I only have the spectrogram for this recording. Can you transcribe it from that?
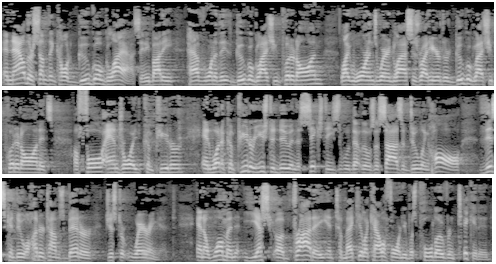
And now there's something called Google Glass. Anybody have one of these? Google Glass, you put it on, like Warren's wearing glasses right here. There's Google Glass, you put it on. It's a full Android computer. And what a computer used to do in the 60s, that was the size of Duling Hall, this can do 100 times better just wearing it. And a woman, yes, uh, Friday in Temecula, California, was pulled over and ticketed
